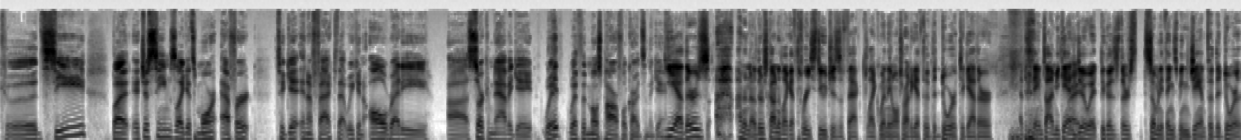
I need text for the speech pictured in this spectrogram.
could see but it just seems like it's more effort to get an effect that we can already uh, circumnavigate with It- with the most powerful cards in the game Yeah, there's I don't know. There's kind of like a Three Stooges effect, like when they all try to get through the door together at the same time. You can't Right. do it because there's so many things being jammed through the door.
